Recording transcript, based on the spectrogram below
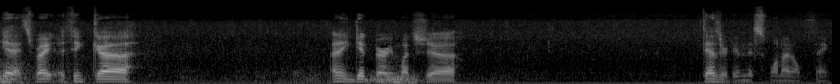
Yeah, that's right. I think, uh, I didn't get very much, uh, desert in this one, I don't think.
